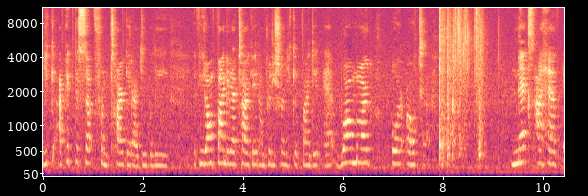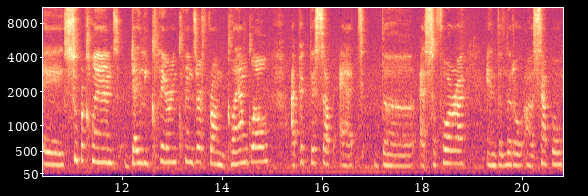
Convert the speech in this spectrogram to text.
Can, I picked this up from Target, I do believe. If you don't find it at Target, I'm pretty sure you can find it at Walmart or Ulta. Next, I have a Super Cleanse Daily Clearing Cleanser from Glam Glow. I picked this up at the at Sephora in the little uh, sample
